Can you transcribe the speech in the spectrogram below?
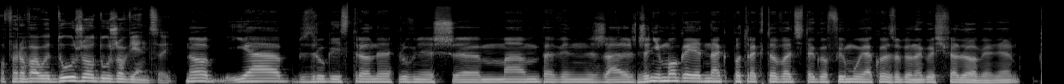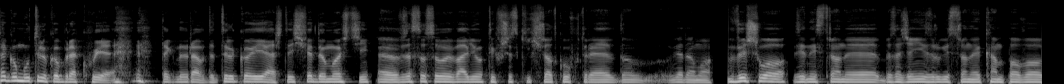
oferowały dużo, dużo więcej. No, ja z drugiej strony również e, mam pewien żal, że nie mogę jednak potraktować tego filmu jako zrobionego świadomie, nie? Tego mu tylko brakuje, tak naprawdę, tylko i aż tej świadomości e, w zastosowywaniu tych wszystkich środków, które, no wiadomo, wyszło z jednej strony beznadziejnie, z drugiej strony kampowo.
